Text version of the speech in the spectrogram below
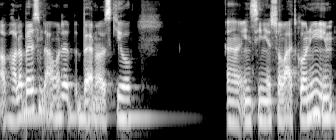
حالا برسیم در مورد برناردسکی و این سینیه صحبت کنیم.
